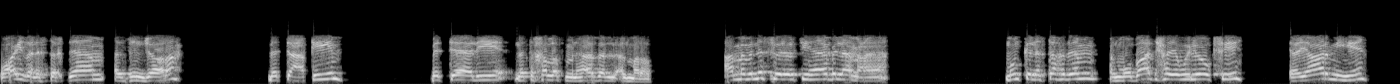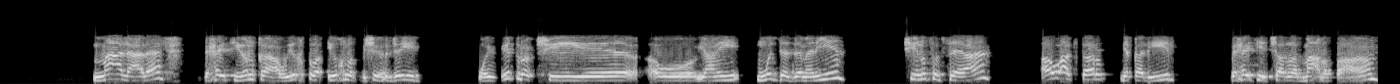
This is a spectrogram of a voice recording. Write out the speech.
وأيضا استخدام الزنجارة للتعقيم بالتالي نتخلص من هذا المرض. أما بالنسبة لالتهاب الأمعاء ممكن نستخدم المضاد حيوي الاوكسي عيار مية مع العلف بحيث ينقع ويخلط يخلط بشكل جيد ويترك شيء أو يعني مدة زمنية شيء نصف ساعة أو أكثر بقليل بحيث يتشرب مع الطعام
